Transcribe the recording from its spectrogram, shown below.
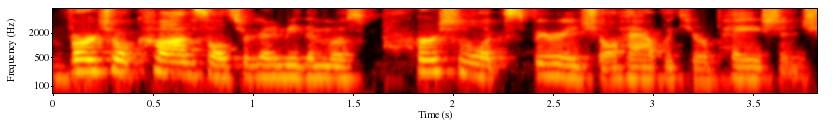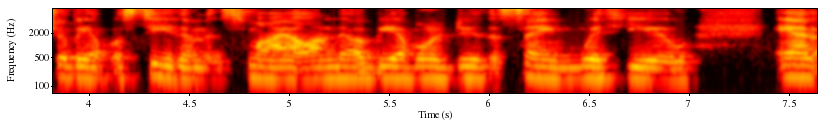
virtual consults are going to be the most personal experience you'll have with your patients. You'll be able to see them and smile and they'll be able to do the same with you. And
